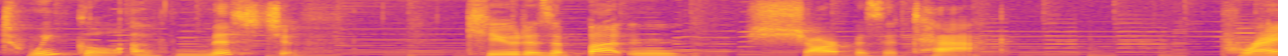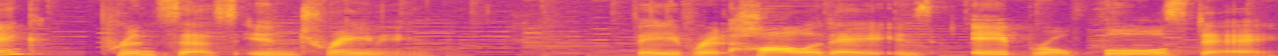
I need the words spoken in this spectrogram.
Twinkle of mischief, cute as a button, sharp as a tack. Prank princess in training. Favorite holiday is April Fool's Day.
